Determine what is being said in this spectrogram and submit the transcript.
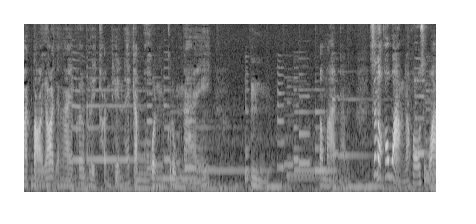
มาต่อยอดยังไงเพื่อผลิต content ให้กับคนกลุ่มไหน อืม ประมาณนั้น ซึ่งเราก็หวังนะเพราะรู้สึกว่า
